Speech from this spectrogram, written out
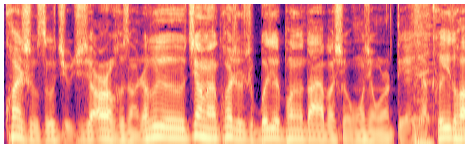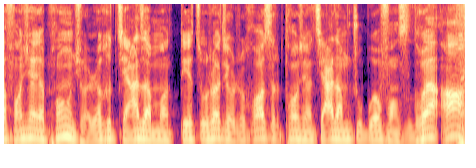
快手搜九七七二和尚，然后进来快手直播间的朋友，大家把小红心往上点一下，可以的话分享一下朋友圈，然后加咱们点左上角这黄色的头像，加咱们主播粉丝团啊。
